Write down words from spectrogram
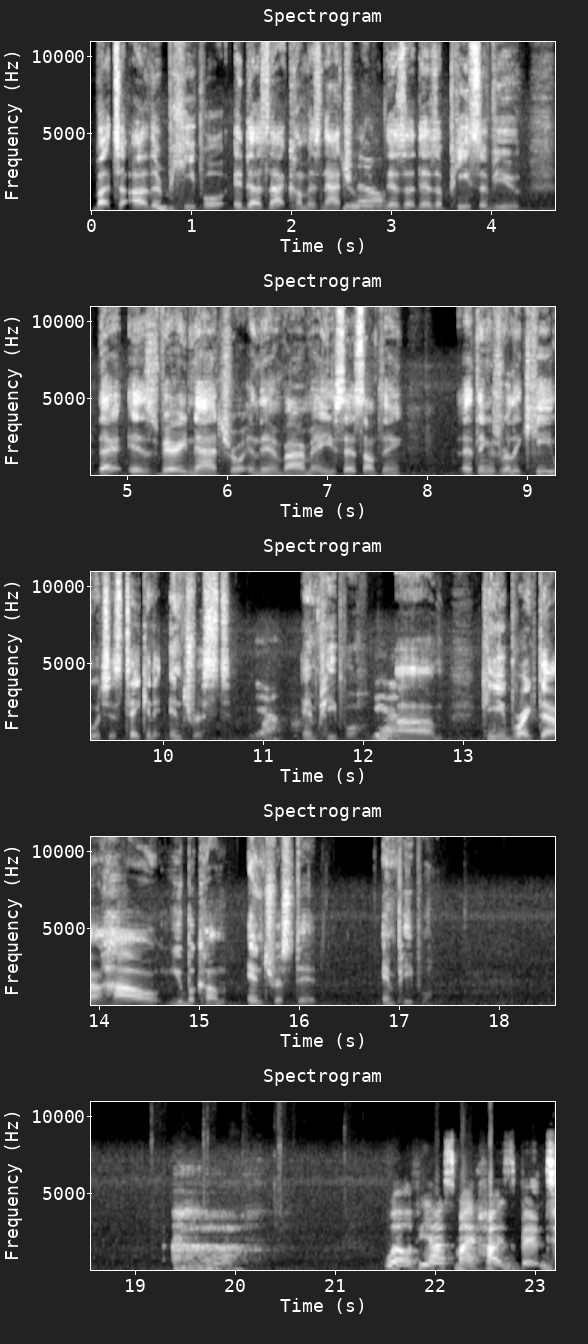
but to other mm-hmm. people, it does not come as natural. No. There's a there's a piece of you that is very natural in the environment. And you said something that I think is really key, which is taking interest yeah. in people. Yeah. Um, can you break down how you become interested in people? Ah. Well, if you ask my husband,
